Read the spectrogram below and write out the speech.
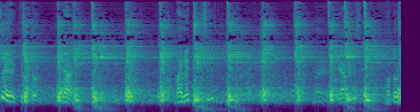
আছে কিবাটো ভাইব্ৰেক motor.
